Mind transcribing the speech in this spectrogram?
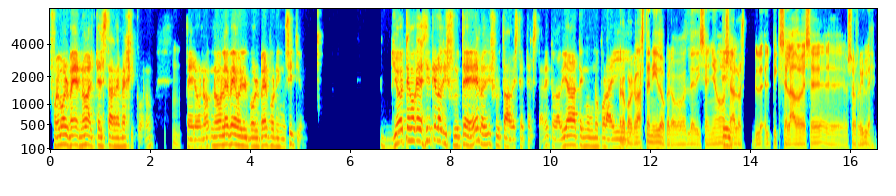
Fue volver, ¿no? Al Telstar de México, ¿no? Hmm. Pero no, no le veo el volver por ningún sitio. Yo tengo que decir que lo disfruté, ¿eh? lo he disfrutado este Telstar. ¿eh? Todavía tengo uno por ahí. Pero porque lo has tenido, pero el de diseño, o sea, los- el pixelado ese eh, es horrible.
